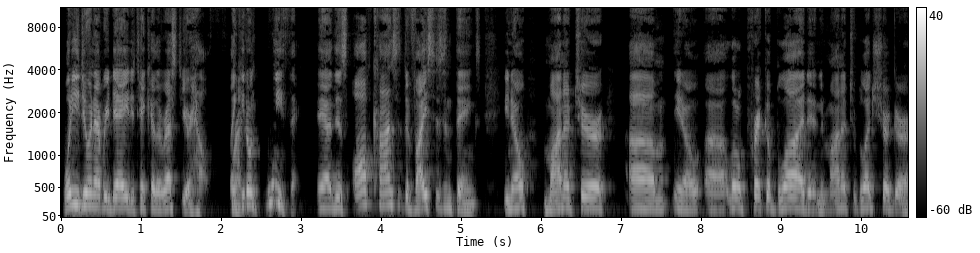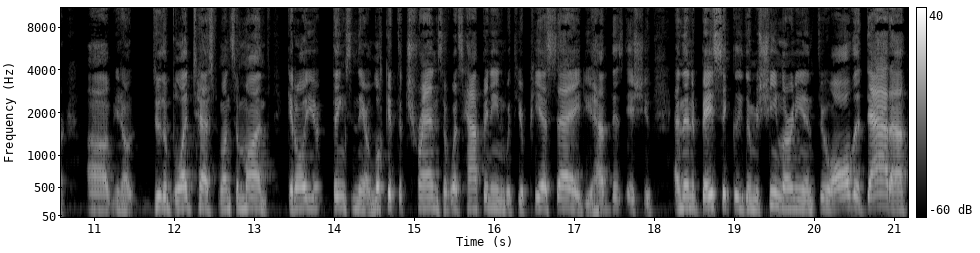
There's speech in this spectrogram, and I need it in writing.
What are you doing every day to take care of the rest of your health? Like right. you don't do anything. Yeah, there's all kinds of devices and things. You know, monitor um, you know, a little prick of blood and monitor blood sugar. Uh, you know, do the blood test once a month. Get all your things in there. Look at the trends of what's happening with your PSA. Do you have this issue? And then basically the machine learning and through all the data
